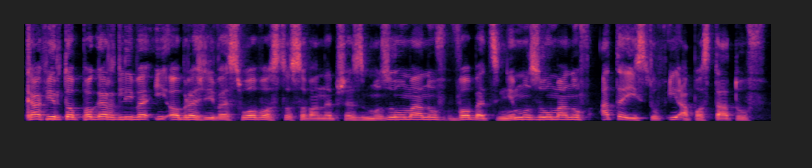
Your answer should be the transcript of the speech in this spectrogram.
Kafir to pogardliwe i obraźliwe słowo stosowane przez muzułmanów wobec niemuzułmanów, ateistów i apostatów.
